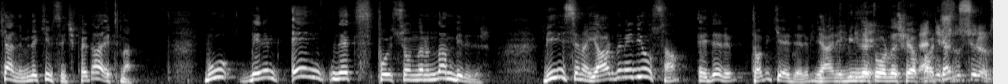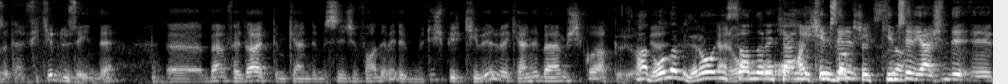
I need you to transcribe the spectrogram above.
Kendimi de kimse için feda etmem. Bu benim en net pozisyonlarımdan biridir. Bir insana yardım ediyorsam ederim. Tabii ki ederim. Yani millet de orada şey Ben de yaparken. şunu söylüyorum zaten fikir düzeyinde. e, ben feda ettim kendimi sizin için falan demeyi de müthiş bir kibir ve kendi beğenmişlik olarak görüyorum. Abi olabilir. O insanların kendi hayır, şeyi, kimsenin, bakış açısına- Kimsenin ya şimdi e,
